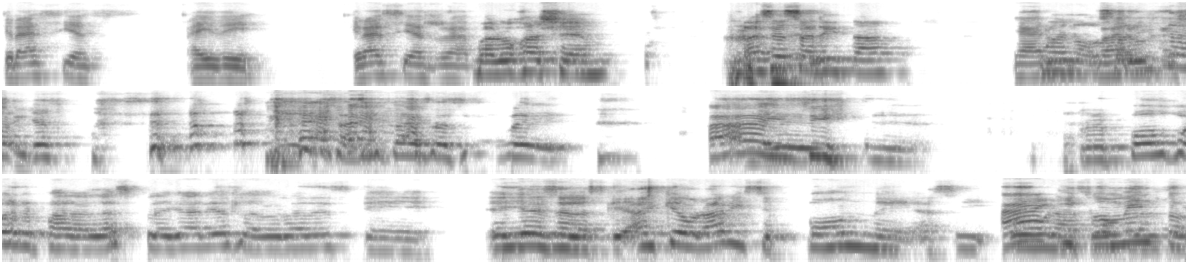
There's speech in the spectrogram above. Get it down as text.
Gracias, Aide. Gracias, Rap. Baruch Hashem. Gracias, Sarita. bueno, Sarita, Sarita es así de, Ay, sí. repower para las plegarias, la verdad es que ella es de las que hay que orar y se pone así. Ah, y comento,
